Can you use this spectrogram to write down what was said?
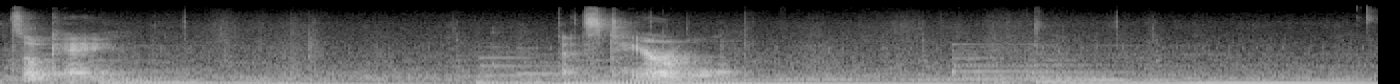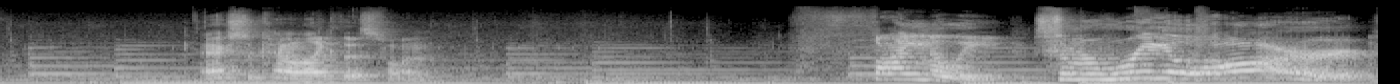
It's okay. That's terrible. I actually kind of like this one. Finally, some real art!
